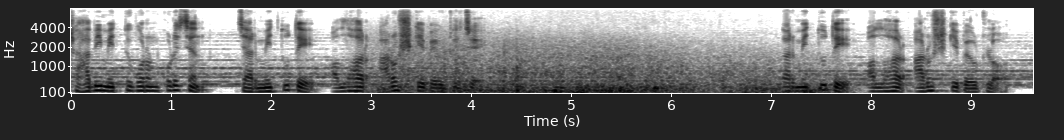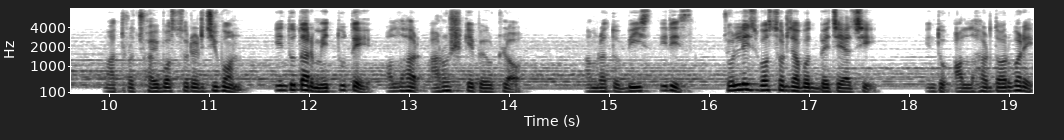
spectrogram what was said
সাহাবি মৃত্যুবরণ করেছেন, যার মৃত্যুতে আল্লাহর আরশ কেঁপে উঠেছে। তার মৃত্যুতে আল্লাহর আরশ কেঁপে উঠল। মাত্র ছয় বছরের জীবন, কিন্তু তার মৃত্যুতে আল্লাহর আরশ কেঁপে উঠল। আমরা তো বিশ, তিরিশ, চল্লিশ বছর যাবৎ বেঁচে আছি, কিন্তু আল্লাহর দরবারে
